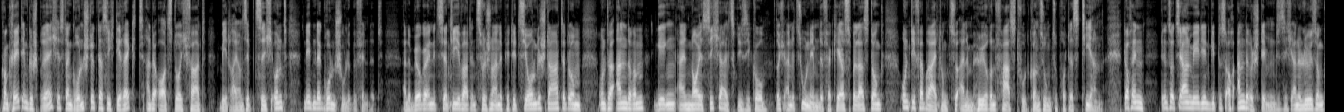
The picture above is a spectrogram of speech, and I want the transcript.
Konkret im Gespräch ist ein Grundstück, das sich direkt an der Ortsdurchfahrt B73 und neben der Grundschule befindet. Eine Bürgerinitiative hat inzwischen eine Petition gestartet, um unter anderem gegen ein neues Sicherheitsrisiko durch eine zunehmende Verkehrsbelastung und die Verbreitung zu einem höheren Fastfood-Konsum zu protestieren. Doch in den sozialen Medien gibt es auch andere Stimmen, die sich eine Lösung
